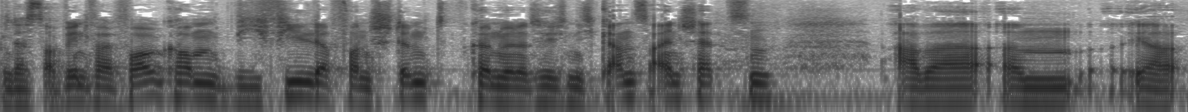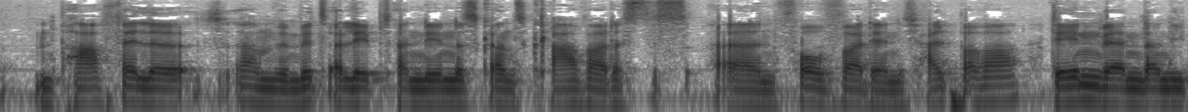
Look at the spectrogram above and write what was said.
Das ist auf jeden Fall vorgekommen. Wie viel davon stimmt, können wir natürlich nicht ganz einschätzen. Aber ähm, ja, ein paar Fälle haben wir miterlebt, an denen das ganz klar war, dass das äh, ein Vorwurf war, der nicht haltbar war. Denen werden dann die,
